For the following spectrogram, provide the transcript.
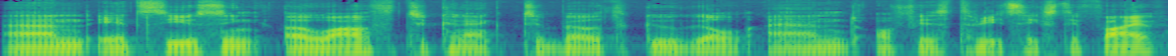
and it's using OAuth to connect to both Google and Office 365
